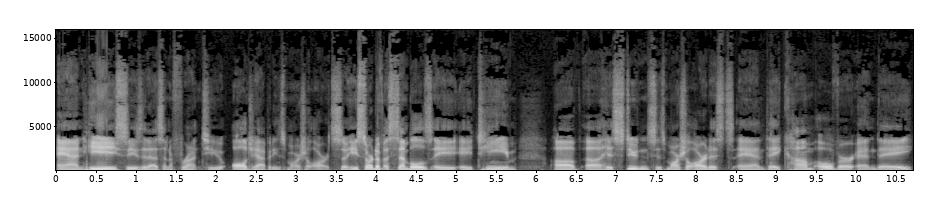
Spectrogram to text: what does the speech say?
and he sees it as an affront to all Japanese martial arts. So he sort of assembles a, a team of uh, his students, his martial artists, and they come over and they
